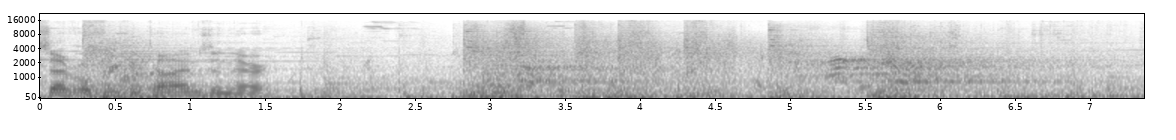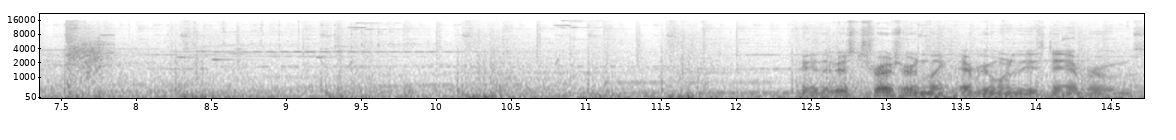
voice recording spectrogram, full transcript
several freaking times in there. Okay, there's treasure in like every one of these damn rooms.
